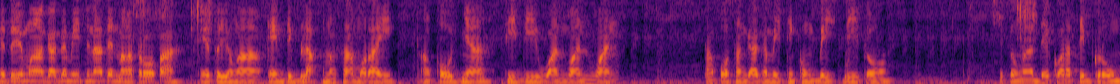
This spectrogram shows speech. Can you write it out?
Ito yung mga gagamitin natin mga tropa. Ito yung ah, candy black ng samurai. Ang code niya CD111. Tapos ang gagamitin kong base dito, itong ah, decorative chrome.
